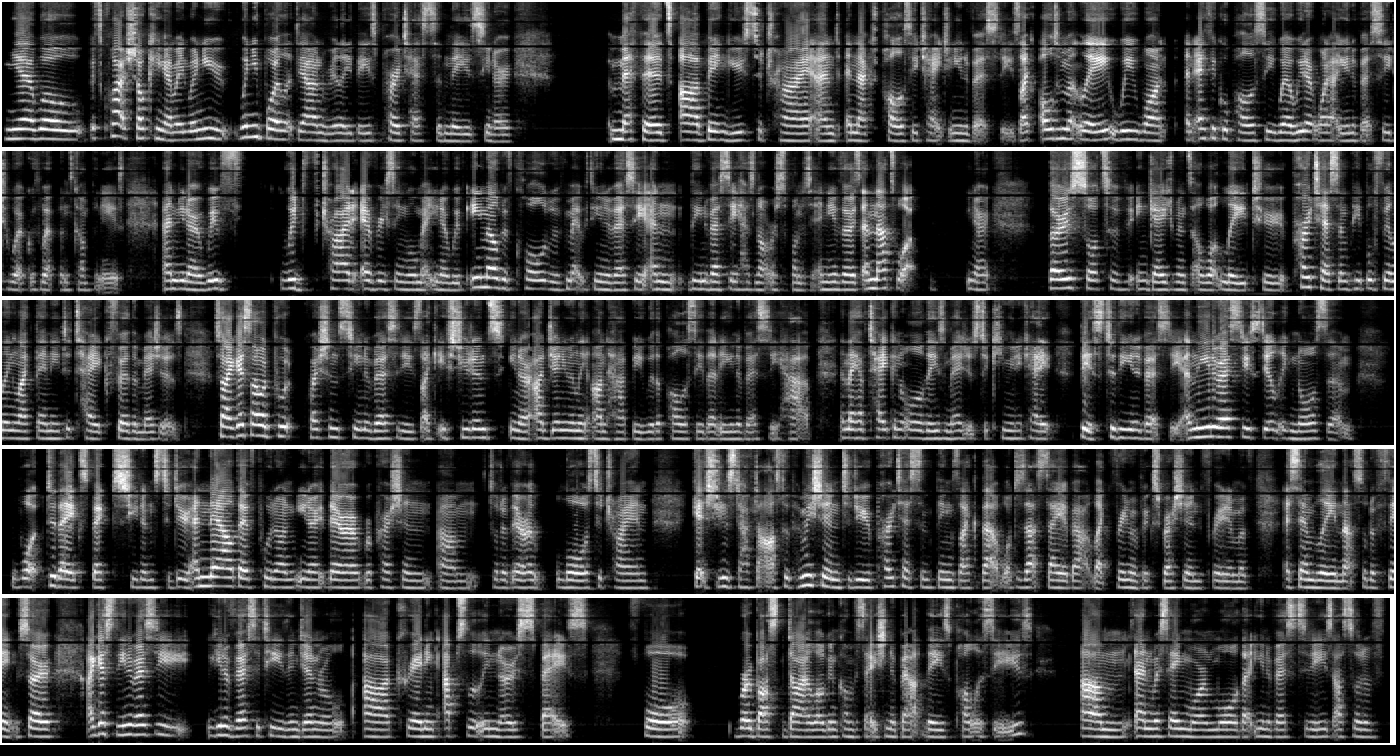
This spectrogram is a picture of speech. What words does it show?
Yeah, well, it's quite shocking. I mean, when you when you boil it down, really, these protests and these, you know, methods are being used to try and enact policy change in universities. Like ultimately, we want an ethical policy where we don't want our university to work with weapons companies. And you know, we've we've tried every single, you know, we've emailed, we've called, we've met with the university, and the university has not responded to any of those. And that's what, you know, those sorts of engagements are what lead to protests and people feeling like they need to take further measures. So I guess I would put questions to universities like if students, you know, are genuinely unhappy with a policy that a university have and they have taken all of these measures to communicate this to the university and the university still ignores them, what do they expect students to do? And now they've put on, you know, there are repression, um, sort of, there are laws to try and get students to have to ask for permission to do protests and things like that. What does that say about like freedom of expression, freedom of assembly, and that sort of thing? So I guess the university, universities in general, are creating absolutely no space for robust dialogue and conversation about these policies. Um, and we're seeing more and more that universities are sort of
